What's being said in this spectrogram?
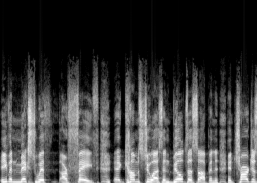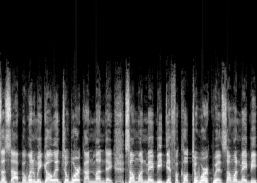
even mixed with our faith, it comes to us and builds us up and, and charges us up. But when we go into work on Monday, someone may be difficult to work with. Someone may be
